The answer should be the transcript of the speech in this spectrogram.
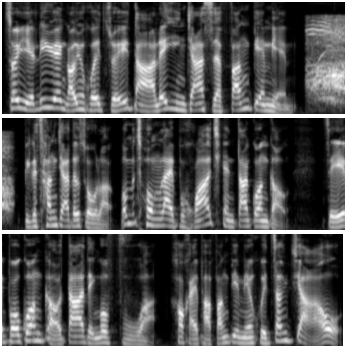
所以里约奥运会最大的赢家是方便面。别个厂家都说了，我们从来不花钱打广告，这波广告打得我服啊！好害怕方便面会涨价哦。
